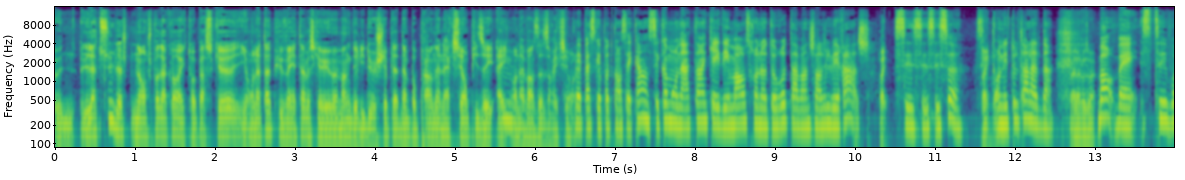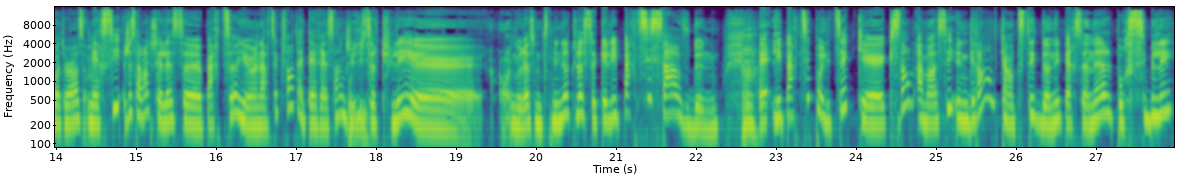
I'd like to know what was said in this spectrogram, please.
euh, là-dessus, là, je- non, je suis pas d'accord avec toi parce que on attend depuis 20 ans parce qu'il y a eu un manque de leadership là-dedans pour prendre une action puis dire, Mm. hey, on avance dans cette direction. Mais parce qu'il n'y a pas de conséquences. C'est comme on attend qu'il y ait des morts sur une autoroute avant de changer le virage. Oui. C'est ça. Oui. On est tout le temps là-dedans. Bon, ben, Steve Waterhouse, merci. Juste avant que je te laisse euh, partir, il y a un article fort intéressant que j'ai Oui. vu circuler. euh, il nous reste une petite minute, là. Ce que les partis savent de nous. Hein? Euh, les partis politiques euh, qui semblent amasser une grande quantité de données personnelles pour cibler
